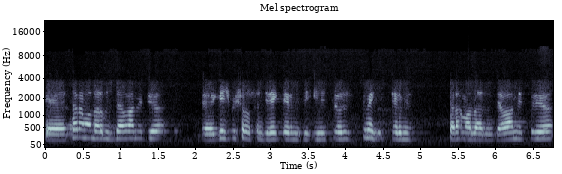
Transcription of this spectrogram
E, taramalarımız devam ediyor. E, geçmiş olsun dileklerimizi iletiyoruz. Tüm ekiplerimiz taramalarını devam ettiriyor.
